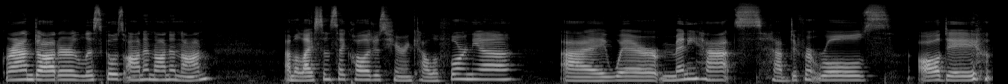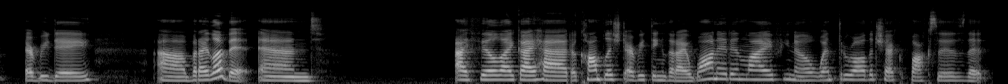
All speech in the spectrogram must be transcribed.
granddaughter, the list goes on and on and on. I'm a licensed psychologist here in California. I wear many hats, have different roles, all day, every day. Uh, but I love it. And I feel like I had accomplished everything that I wanted in life, you know, went through all the check boxes that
